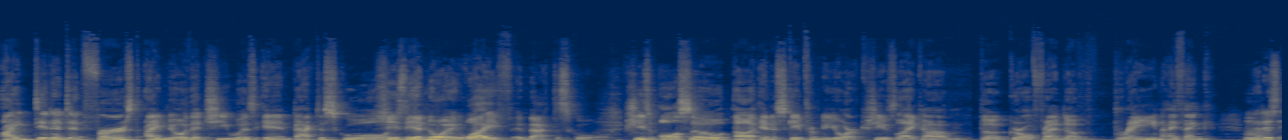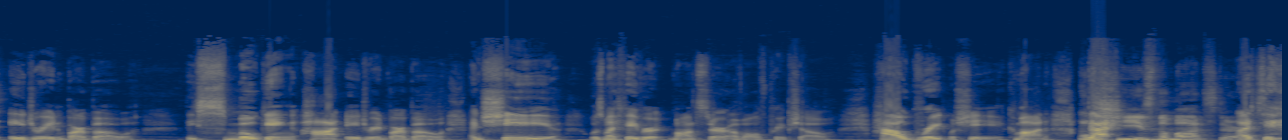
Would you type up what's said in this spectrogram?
I didn't at first. I know that she was in Back to School. She's the annoying wife in Back to School. She's also uh, in Escape from New York. She's like um, the girlfriend of Brain, I think. That is Adrienne Barbeau, the smoking hot Adrienne Barbeau. And she was my favorite monster of all of Creepshow. How great was she? Come on. Oh, she's the monster. I see.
